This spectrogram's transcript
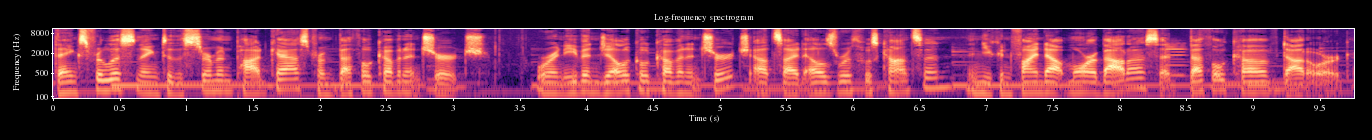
Thanks for listening to the Sermon Podcast from Bethel Covenant Church. We're an evangelical covenant church outside Ellsworth, Wisconsin, and you can find out more about us at bethelcov.org.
